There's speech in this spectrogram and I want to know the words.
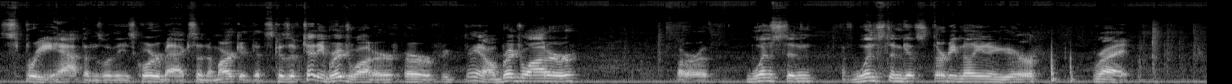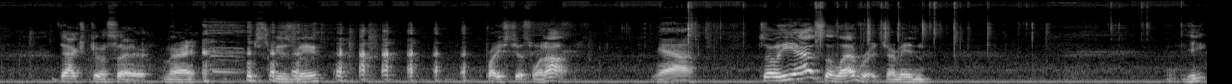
spree happens with these quarterbacks and the market gets. Because if Teddy Bridgewater or you know Bridgewater or if Winston, if Winston gets thirty million a year, right, Dak's gonna say, right. "Excuse me, price just went up." Yeah. So he has the leverage. I mean, he.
